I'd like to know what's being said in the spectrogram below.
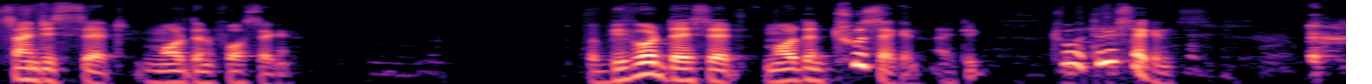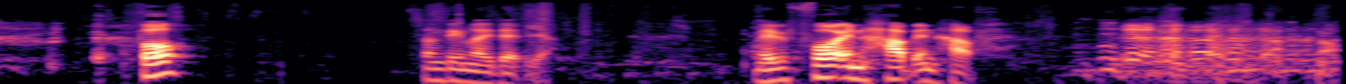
scientists said more than four seconds. But before they said more than two seconds, I think. Two or three seconds. Four? Something like that, yeah. Maybe four and a half and half. no.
